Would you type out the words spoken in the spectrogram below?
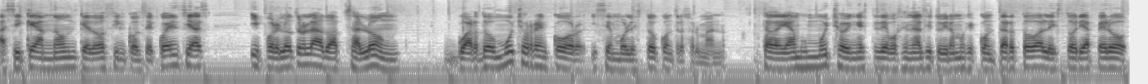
Así que Amnón quedó sin consecuencias y por el otro lado Absalón guardó mucho rencor y se molestó contra su hermano tardaríamos mucho en este devocional si tuviéramos que contar toda la historia, pero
